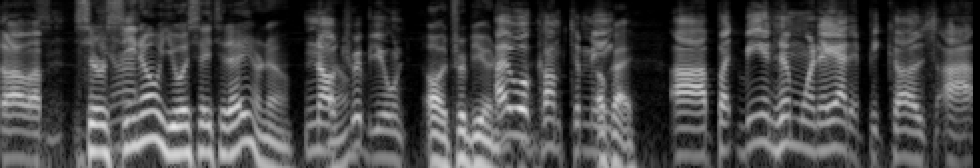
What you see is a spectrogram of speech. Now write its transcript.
um, Ciracino, USA Today, or no? no, Tribune. Oh, Tribune. I will come to me. Okay. Uh, but me and him went at it because uh,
